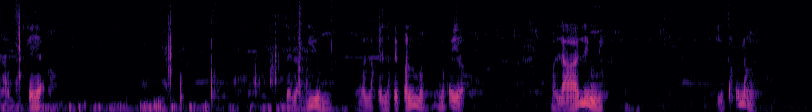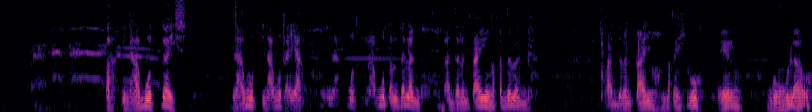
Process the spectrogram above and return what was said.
Nabot kaya. Dalag yun. Malaki-laki pa naman. Ano kaya? Malalim eh. Kita ko lang. Ah, inabot guys. Inabot, inabot, ayan. Inabot, inabot ang dalag. Nakadalag tayo, nakadalag. Nakadalag tayo. Laki. Oh, ayun oh. Bumula oh.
